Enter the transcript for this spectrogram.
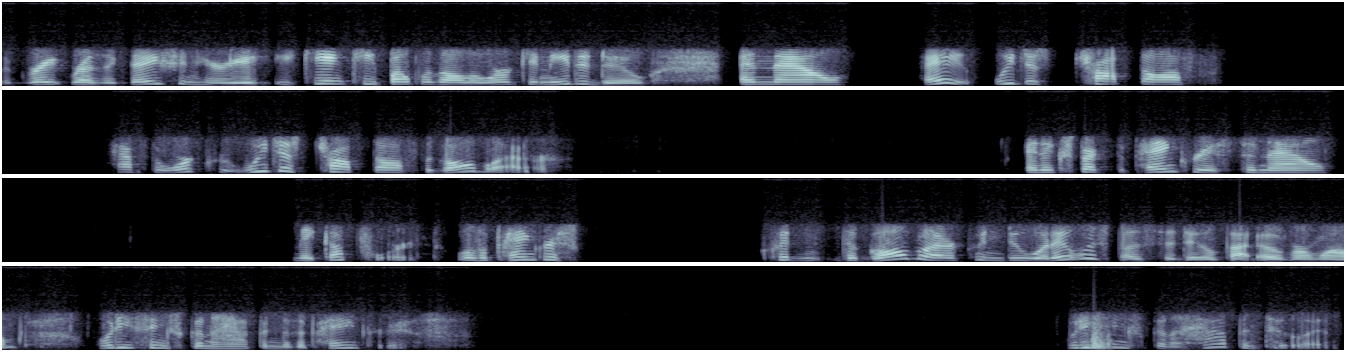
the great resignation here. You you can't keep up with all the work you need to do, and now hey, we just chopped off half the work crew. We just chopped off the gallbladder, and expect the pancreas to now make up for it. Well, the pancreas couldn't. The gallbladder couldn't do what it was supposed to do. Got overwhelmed. What do you think is going to happen to the pancreas? What do you think is going to happen to it?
